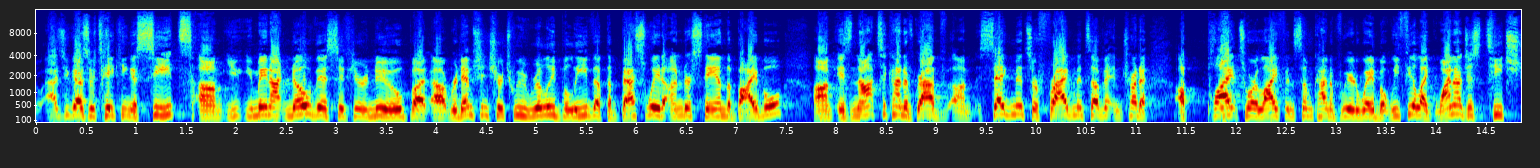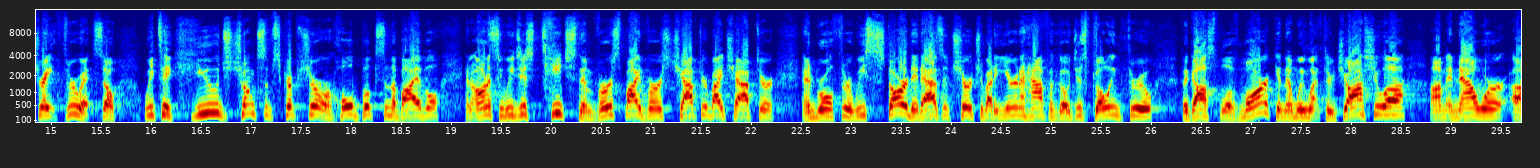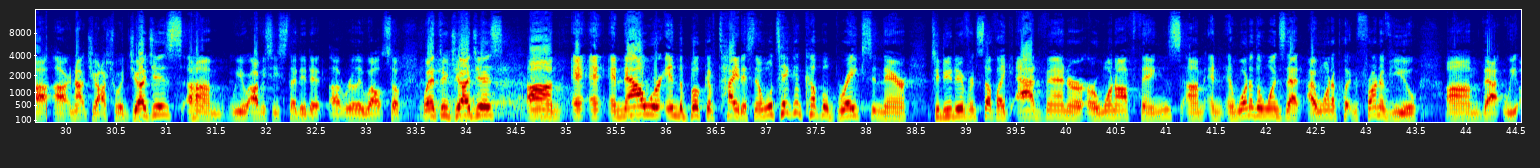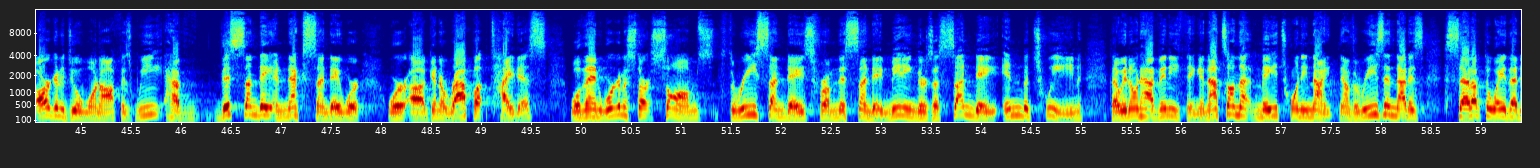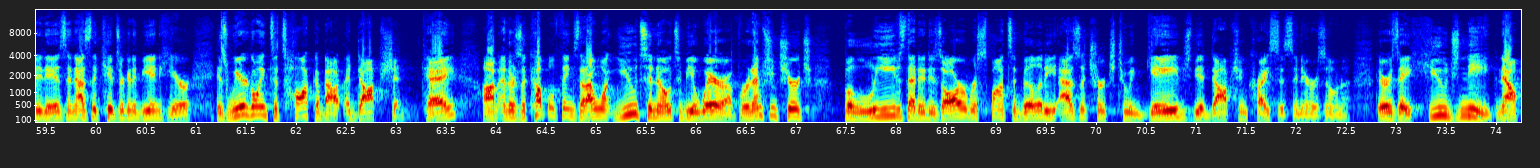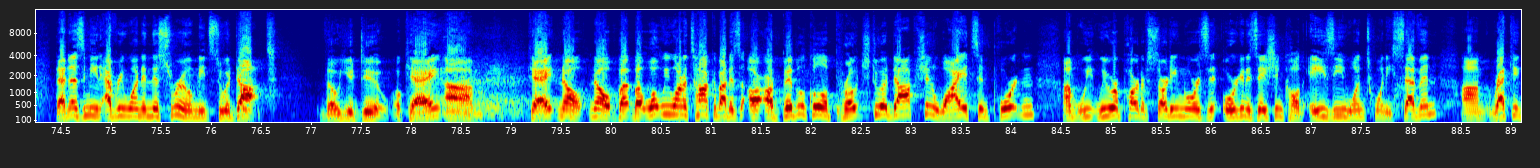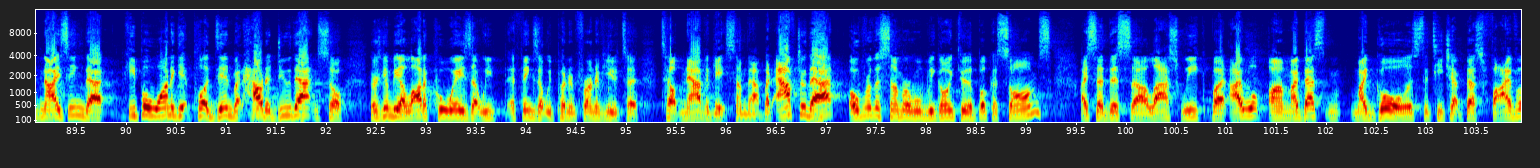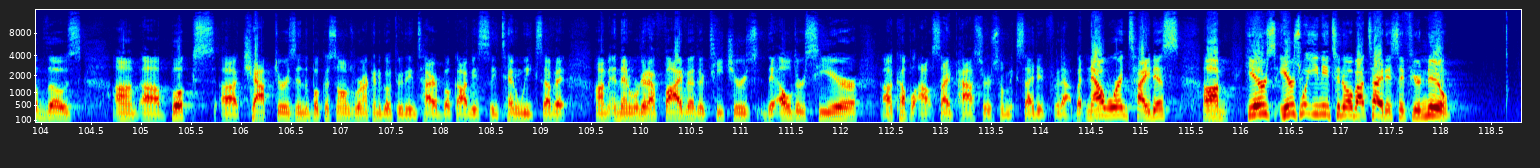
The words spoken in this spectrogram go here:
So, as you guys are taking a seat, um, you, you, may not know this if you're new, but uh, Redemption Church, we really believe that the best way to understand the Bible um, is not to kind of grab um, segments or fragments of it and try to apply it to our life in some kind of weird way, but we feel like why not just teach straight through it? So, we take huge chunks of scripture or whole books in the Bible, and honestly, we just teach them verse by verse, chapter by chapter, and roll through. We started as a church about a year and a half ago just going through the Gospel of Mark, and then we went through Joshua, um, and now we're uh, not Joshua, Judges. Um, we obviously studied it uh, really well. So went through Judges, um, and, and, now we're in the book of Titus. Now we'll take a couple breaks in there to do different stuff like Advent or, or one-off things. Um, and, and, one of the ones that I want to put in front of you um, that we are going to do a one-off is we have this Sunday and next Sunday we're we're uh, going to wrap up Titus. Well, then we're going to start Psalms three Sundays from this Sunday, meaning there's a Sunday in between that we don't have anything, and that's on that May 29th. Now the reason that is set up the way that it is, and as the kids kids are going to be in here, is we are going to talk about adoption, okay? Um, and there's a couple things that I want you to know to be aware of. Redemption Church believes that it is our responsibility as a church to engage the adoption crisis in Arizona. There is a huge need. Now, that doesn't mean everyone in this room needs to adopt, though you do, okay? Um, Okay? No, no. But, but what we want to talk about is our, our biblical approach to adoption, why it's important. Um, we, we were part of starting an organization called AZ 127, um, recognizing that people want to get plugged in, but how to do that. And so there's going to be a lot of cool ways that we, things that we put in front of you to, to help navigate some of that. But after that, over the summer, we'll be going through the book of Psalms. I said this uh, last week, but I will, um, my best, my goal is to teach at best five of those um, uh, books, uh, chapters in the book of Psalms. We're not going to go through the entire book, obviously, 10 weeks of it. Um, and then we're going to have five other teachers, the elders here, a couple outside pastors, so I'm excited for that. But now we're in Titus. Um, here's, here's what you need to know about Titus if you're new.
